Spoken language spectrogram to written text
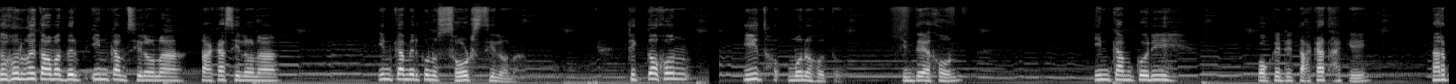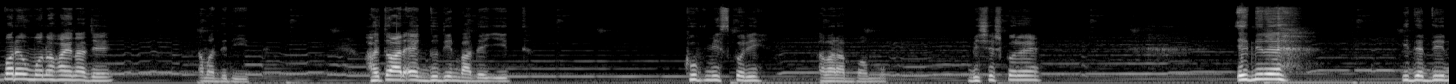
তখন হয়তো আমাদের ইনকাম ছিল না, টাকা ছিল না ইনকামের কোনো সোর্স ছিল না। ঠিক তখন ঈদ মনে হতো, কিন্তু এখন ইনকাম করি, পকেটে টাকা থাকে, তারপরেও মনে হয় না যে আমাদের ঈদ। হয়তো আর এক দুদিন বাদে ঈদ। খুব মিস করি আমার আব্বু আম্মুকে বিশেষ করে এই দিনে ঈদের দিন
